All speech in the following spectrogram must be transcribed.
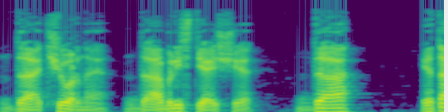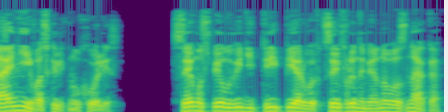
Да, черная, да, блестящая, да, «Это они!» – воскликнул Холлис. Сэм успел увидеть три первых цифры номерного знака,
